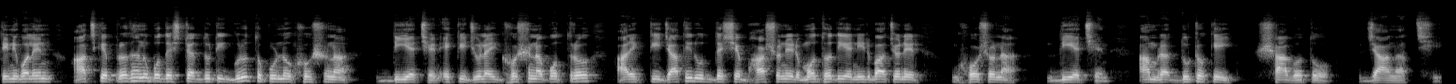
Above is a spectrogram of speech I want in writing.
তিনি বলেন, আজকে প্রধান উপদেষ্টা দুটি গুরুত্বপূর্ণ ঘোষণা দিয়েছেন। একটি জুলাই ঘোষণাপত্র আর একটি জাতির উদ্দেশ্যে ভাষণের মধ্য দিয়ে নির্বাচনের ঘোষণা দিয়েছেন। আমরা দুটোকেই স্বাগত জানাচ্ছি।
